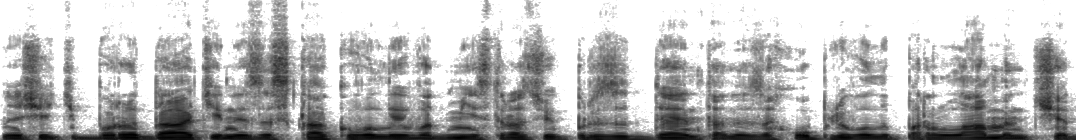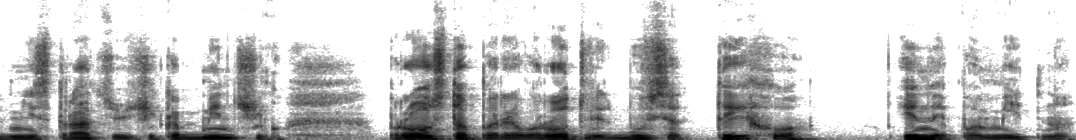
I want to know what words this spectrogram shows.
значить, бородаті не заскакували в адміністрацію президента, не захоплювали парламент чи адміністрацію, чи кабмінчику. Просто переворот відбувся тихо і непомітно.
